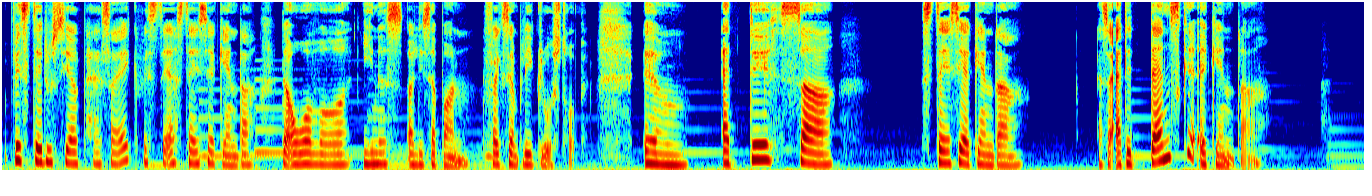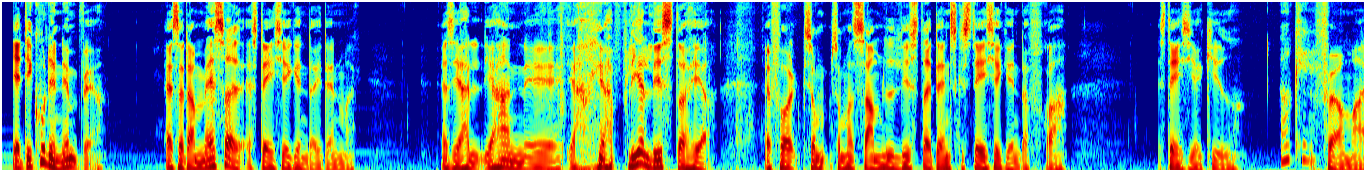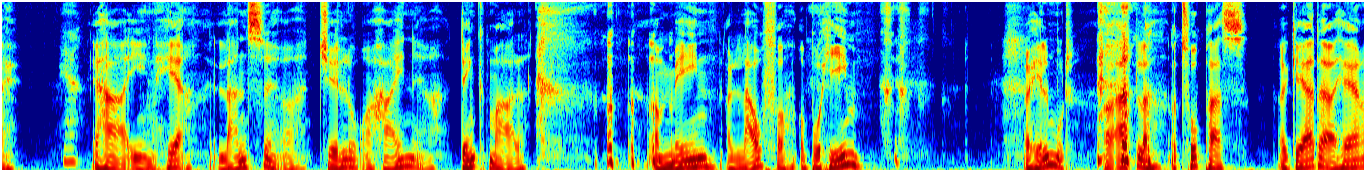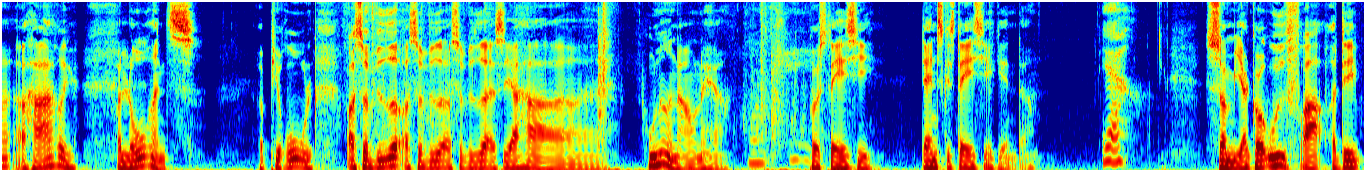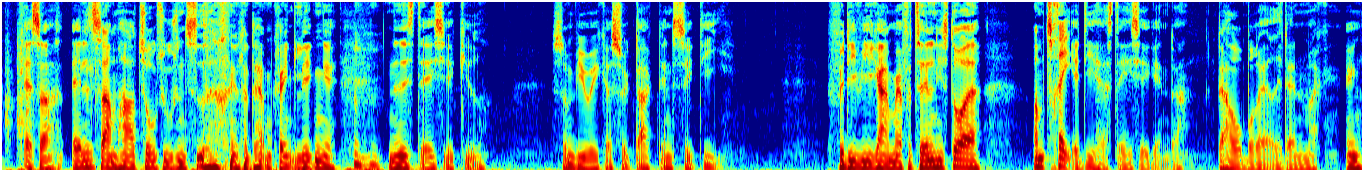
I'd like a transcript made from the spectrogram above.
Hvis det, du siger, passer ikke, hvis det er Stasi-agenter, der overvåger Ines og Lissabon, for eksempel i Glostrup, øhm, er det så Stasi-agenter, altså er det danske agenter? Ja, det kunne det nemt være. Altså, der er masser af Stasi-agenter i Danmark. Altså, jeg har, jeg har, en, øh, jeg, jeg har flere lister her af folk, som, som har samlet lister af danske Stasi-agenter fra Stasi-arkivet Okay, før mig. ja. Jeg har en her, Lanse og Cello og Heine og Denkmal og Main og Laufer og Bohem og Helmut og Adler og Topaz og Gerda og Herre og Harry og Lorenz og Pirol og så videre og så videre og så videre. Altså jeg har 100 navne her Okay. på Stasi, danske Stasi-agenter Ja, som jeg går ud fra, og det altså alle sammen har 2.000 sider eller deromkring liggende Mhm. mm-hmm. nede i Stasi-arkivet, som vi jo ikke har søgt agtindsigt i. Fordi vi er i gang med at fortælle en historie om tre af de her Stasi-agenter, der har opereret i Danmark. Ikke?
